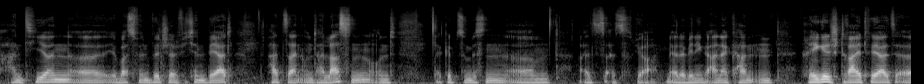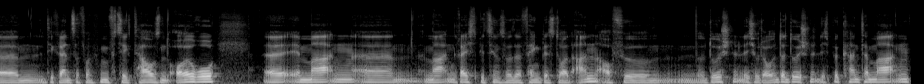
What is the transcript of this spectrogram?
hantieren, was für einen wirtschaftlichen Wert hat sein Unterlassen und da gibt es ein bisschen ähm, als, als ja, mehr oder weniger anerkannten Regelstreitwert ähm, die Grenze von 50.000 Euro. Äh, im Marken, äh, Markenrecht, beziehungsweise fängt es dort an, auch für nur durchschnittlich oder unterdurchschnittlich bekannte Marken.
